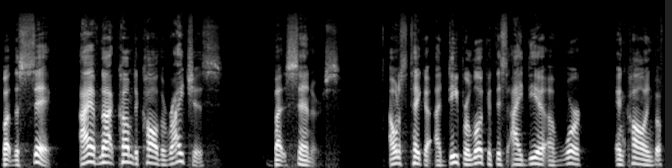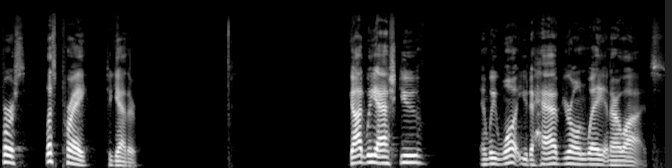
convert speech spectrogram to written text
but the sick. I have not come to call the righteous, but sinners. I want us to take a, a deeper look at this idea of work and calling. But first, let's pray together. God, we ask you and we want you to have your own way in our lives.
